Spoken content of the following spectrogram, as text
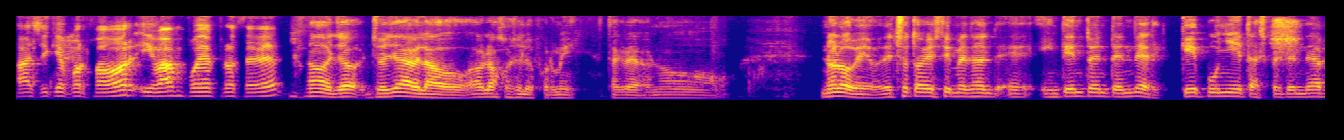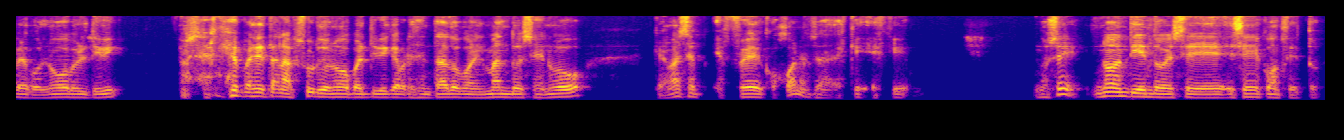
Así que por favor, Iván, puedes proceder. No, yo, yo ya he hablado, hablado José Luis por mí, está claro, no, no lo veo. De hecho, todavía estoy eh, intento entender qué puñetas pretende Apple con el nuevo Apple TV. O sea, es que me parece tan absurdo el nuevo Apple TV que ha presentado con el mando ese nuevo, que además es, es feo de cojones. O sea, es que, es que no sé, no entiendo ese, concepto.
